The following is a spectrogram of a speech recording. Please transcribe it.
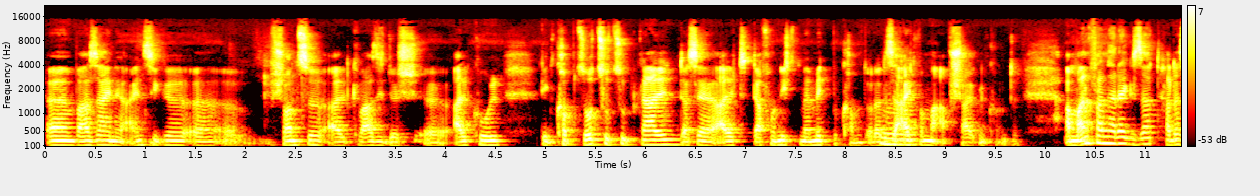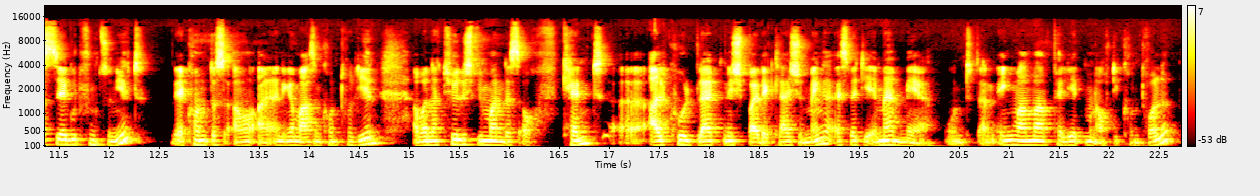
äh, war seine einzige äh, Chance, halt quasi durch äh, Alkohol den Kopf so zuzuknallen, dass er halt davon nichts mehr mitbekommt oder dass mhm. er einfach mal abschalten konnte. Am Anfang hat er gesagt, hat das sehr gut funktioniert. Er konnte das auch einigermaßen kontrollieren. Aber natürlich, wie man das auch kennt, äh, Alkohol bleibt nicht bei der gleichen Menge. Es wird ja immer mehr. Und dann irgendwann mal verliert man auch die Kontrolle.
